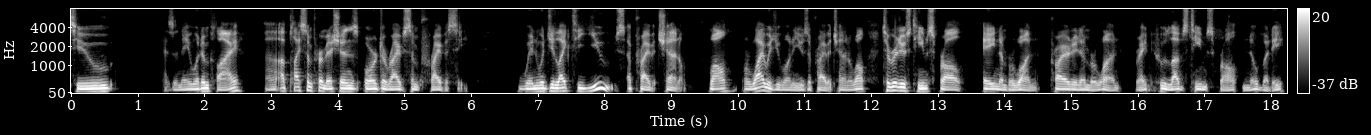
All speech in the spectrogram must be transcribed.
to, as the name would imply, uh, apply some permissions or derive some privacy. When would you like to use a private channel? Well, or why would you want to use a private channel? Well, to reduce team sprawl, a number one, priority number one, right? Who loves team sprawl? Nobody.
